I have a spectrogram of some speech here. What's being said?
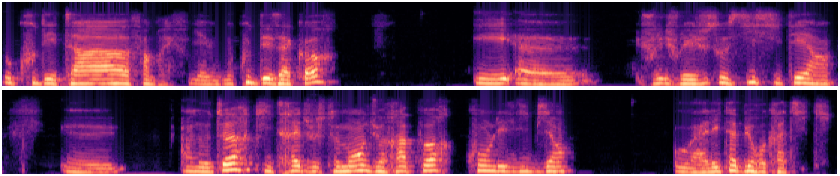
au coup d'État. Enfin bref, il y a eu beaucoup de désaccords. Et euh, je, voulais, juste aussi citer un, euh, un auteur qui traite justement du rapport qu'ont les Libyens à l'État bureaucratique.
